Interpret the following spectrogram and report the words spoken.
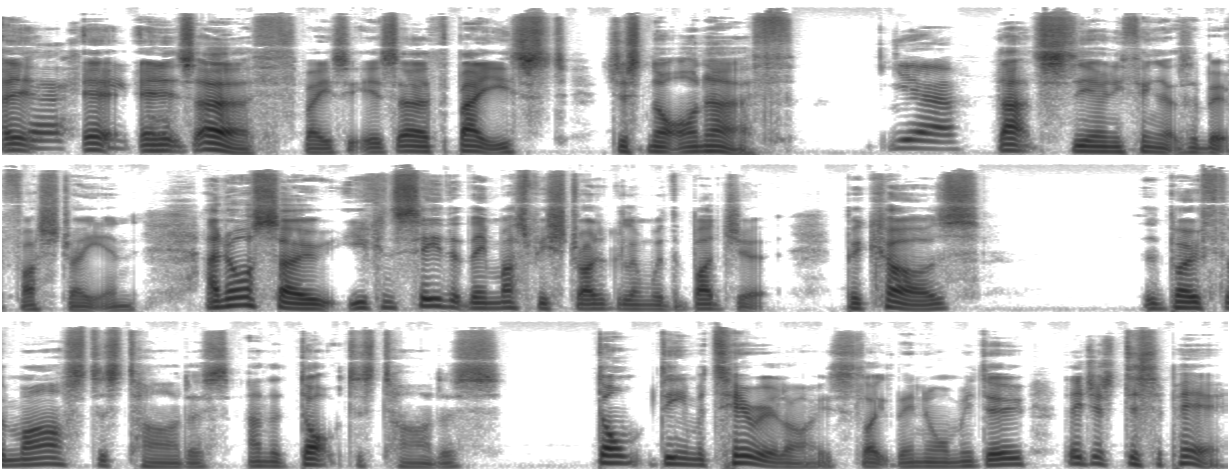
and, it- and it's Earth basically. It's Earth based, just not on Earth. yeah, That's the only thing that's a bit frustrating. And also, you can see that they must be struggling with the budget because both the Master's TARDIS and the Doctor's TARDIS don't dematerialize like they normally do. They just disappear.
